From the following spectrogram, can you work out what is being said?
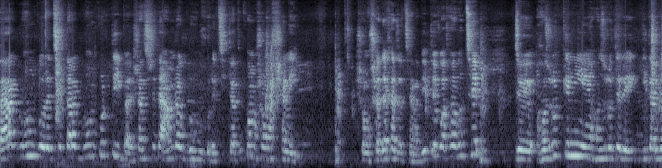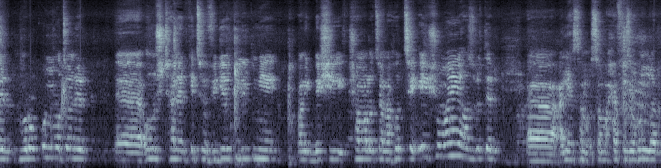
তারা গ্রহণ করেছে, তারা গ্রহণ করতেই পারে, সাথে সাথে আমরা গ্রহণ করেছি, তাতে কোনো সমস্যা নেই। সমস্যা দেখা যাচ্ছে না। দ্বিতীয় কথা হচ্ছে যে, হজরতকে নিয়ে, হজরতের এই কিতাবের মোরক উন্মোচনের অনুষ্ঠানের কিছু ভিডিও ক্লিপ নিয়ে অনেক বেশি সমালোচনা হচ্ছে। এই সময়ে হজরতের আলী হাসান হাফিজুল্লাহর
